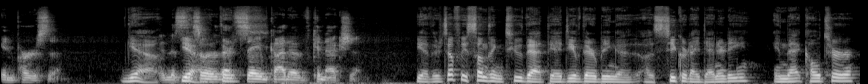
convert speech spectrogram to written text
in person, Yeah, and it's yeah, sort of that same kind of connection. Yeah, there's definitely something to that. The idea of there being a, a secret identity in that culture.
